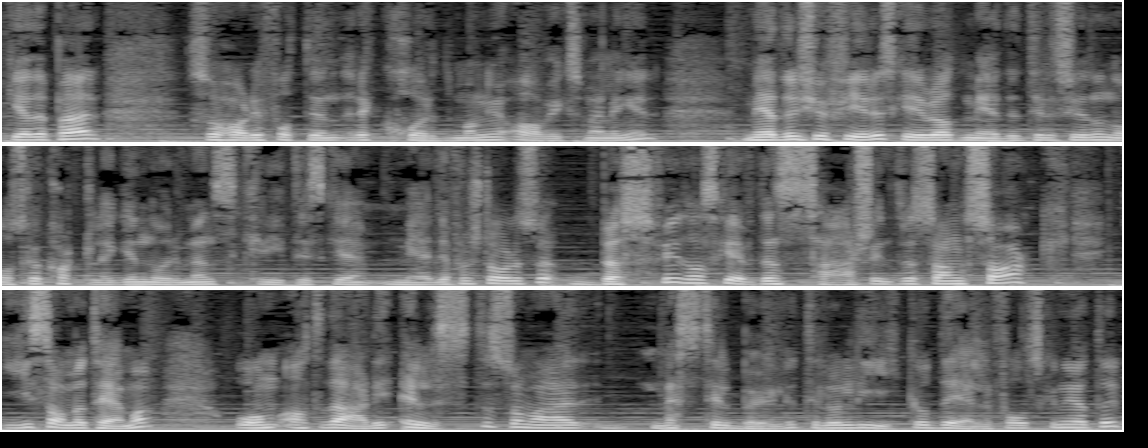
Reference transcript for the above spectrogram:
GDPR, så har de fått inn rekordmange avviksmeldinger. Medier24 skriver at Medietilsynet nå skal kartlegge nordmenns kritiske medieforståelse. BuzzFeed har skrevet en særs interessant sak i samme tema, om at det er de eldste som er mest tilbøyelige til å like og dele falske nyheter.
